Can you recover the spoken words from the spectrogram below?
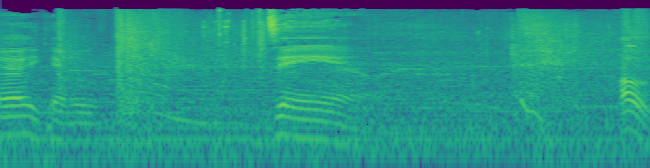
Yeah, he can't move. Damn. Oh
